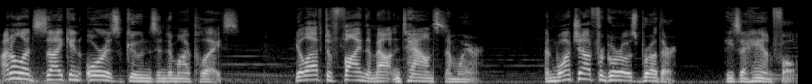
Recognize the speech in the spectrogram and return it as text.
I don't let Zykken or his goons into my place. You'll have to find them out in town somewhere. And watch out for Goro's brother. He's a handful.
